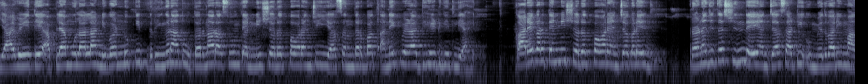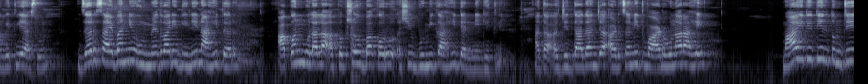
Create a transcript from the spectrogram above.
यावेळी ते आपल्या मुलाला निवडणुकीत रिंगणात उतरणार असून त्यांनी शरद पवारांची या संदर्भात अनेक वेळा भेट घेतली आहे. कार्यकर्त्यांनी शरद पवार यांच्याकडे रणजित शिंदे यांच्यासाठी उमेदवारी मागितली असून जर साहेबांनी उमेदवारी दिली नाही तर आपण मुलाला अपक्ष उभा करू अशी भूमिकाही त्यांनी घेतली. आता अजितदादांच्या अडचणीत वाढ होणार आहे. महायुतीतील तुमची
